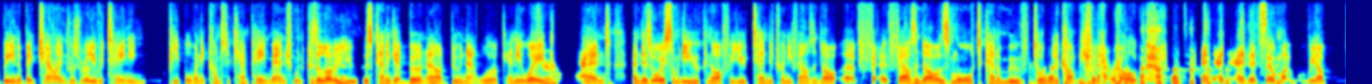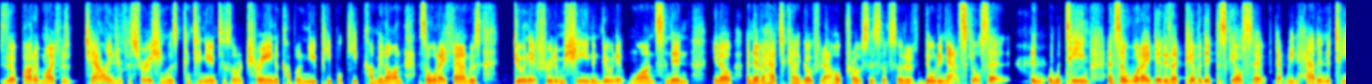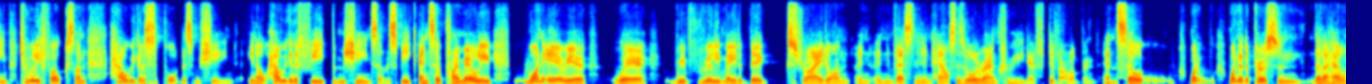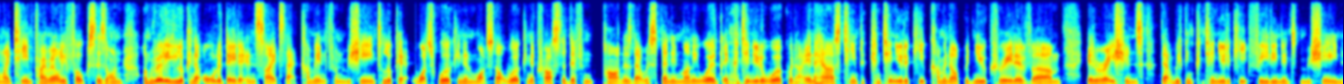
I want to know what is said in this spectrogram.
being a big challenge was really retaining people when it comes to campaign management because a lot of yeah. users kind of get burnt out doing that work anyway sure and and there's always somebody who can offer you ten to twenty thousand dollars uh, thousand dollars more to kind of move to another company for that role, and, and, and, and, so you know. The part of my challenge and frustration was continuing to sort of train a couple of new people, keep coming on. And so what I found was doing it through the machine and doing it once and then you know i never had to kind of go through that whole process of sort of building that skill set in, in the team. And so what I did is I pivoted the skill set that we'd had in the team to really focus on how are we going to support this machine? You know, how are we going to feed the machine, so to speak? And so primarily one area where we've really made a big stride on in, in investing in houses all around creative development. And so one one of the person that I have on my team primarily focuses on on really looking at all the data insights that come in from the machine to look at what's working and what's not working across the different partners that we're spending money with and continue to work with our in-house team to continue to keep coming up with new creative um, iterations that we can continue to keep feeding into the machine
